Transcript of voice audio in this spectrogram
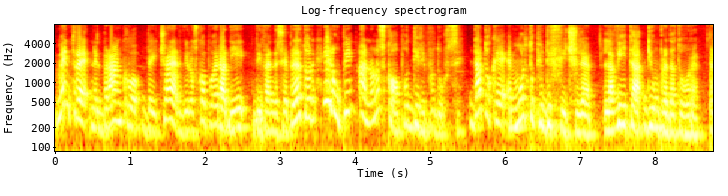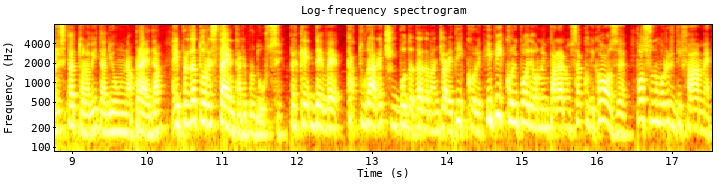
Mentre nel branco dei cervi lo scopo era di difendersi dai predatori, i lupi hanno lo scopo di riprodursi. Dato che è molto più difficile la vita di un predatore rispetto alla vita di una preda, il predatore stenta a riprodursi perché deve catturare cibo da dare da mangiare ai piccoli. I piccoli poi devono imparare un sacco di cose, possono morire di fame,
